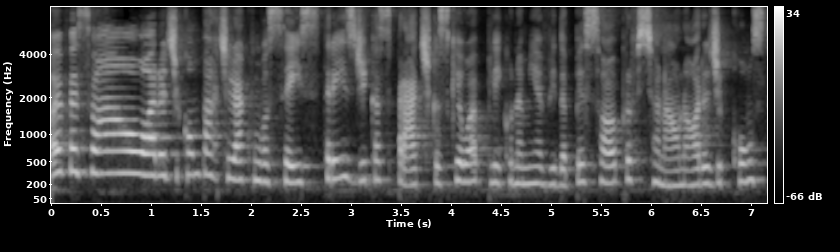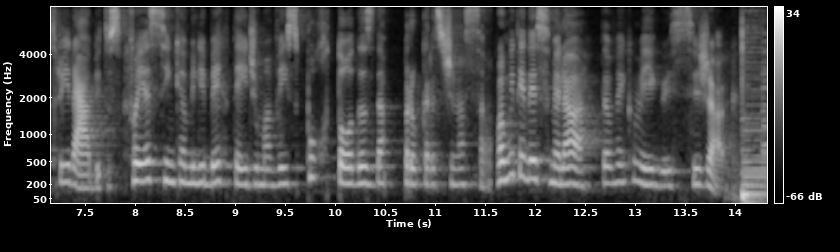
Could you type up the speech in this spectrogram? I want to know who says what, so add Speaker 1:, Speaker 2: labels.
Speaker 1: Oi, pessoal! Hora de compartilhar com vocês três dicas práticas que eu aplico na minha vida pessoal e profissional na hora de construir hábitos. Foi assim que eu me libertei de uma vez por todas da procrastinação. Vamos entender isso melhor? Então vem comigo e se joga!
